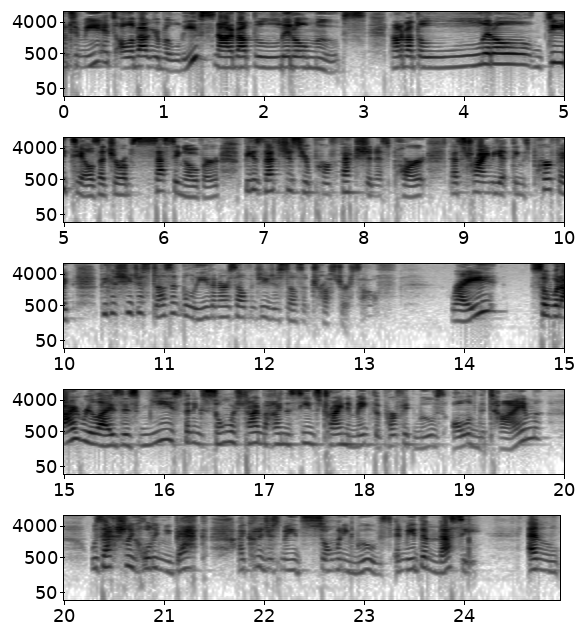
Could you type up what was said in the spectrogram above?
to me, it's all about your beliefs, not about the little moves, not about the little details that you're obsessing over, because that's just your perfectionist part that's trying to get things perfect because she just doesn't believe in herself and she just doesn't trust herself. Right? So what I realized is me spending so much time behind the scenes trying to make the perfect moves all of the time was actually holding me back. I could have just made so many moves and made them messy and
